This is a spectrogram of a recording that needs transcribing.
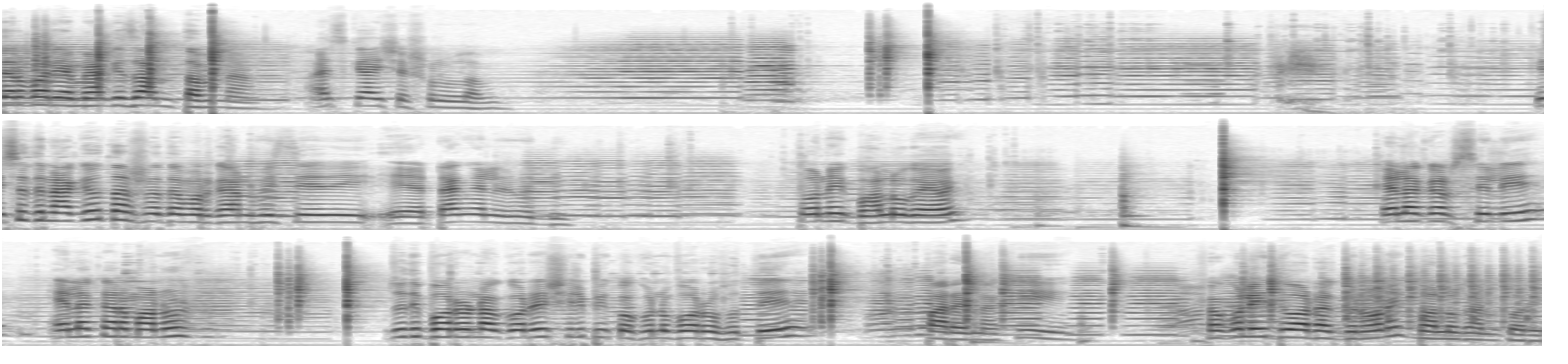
তার বাড়ি আমি আগে জানতাম না। আজকে আইসা শুনলাম। কিছুদিন আগেও তার সাথে আমার গান হয়েছে টাঙ্গাইলের মধ্যে তো অনেক ভালো গায় এলাকার ছেলে, এলাকার মানুষ যদি বড় না করে, শিল্পী কখনো বড় হতে পারে না, কি? সকলেই দোয়া রাখবেন, অনেক ভালো গান করে।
